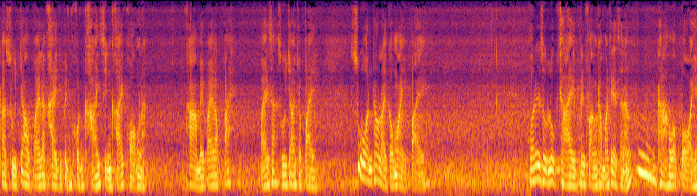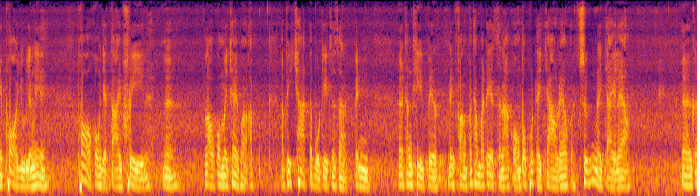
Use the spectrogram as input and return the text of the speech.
ถ้าสูเจ้าไปแล้วใครจะเป็นคนขายสิ่งขายของล่ะ ข้าไม่ไปหรอกไป ไปซะสูเจ้าจะไป ส่วนเท่าไหร่ก็ไม่ไปพอในสุดลูกชายได้ฟังธรรมเทศนาถ้าว่าปล่อยให้พ่ออยู่อย่างนี้ พ่อคงจะตายฟรีนะเราก็ไม่ใช่ว่าอภิชาติตบุตรอิสระเป็นทั้งที่ไปได้ฟังพระธรรมเทศนาของพระพุทธเจ้าแล้วซึ้งในใจแล้วก็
